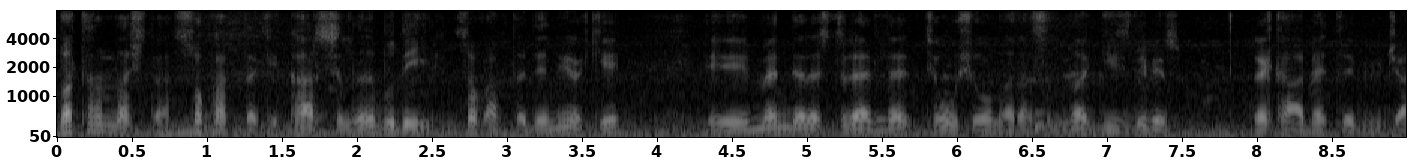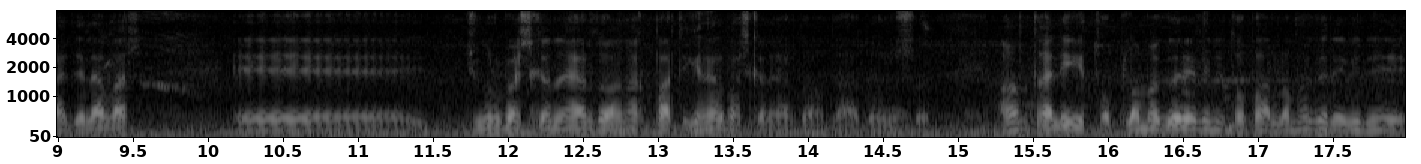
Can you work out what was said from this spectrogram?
vatandaşta sokaktaki karşılığı bu değil. Sokakta deniyor ki e, Menderes Türel'le Çavuşoğlu arasında gizli bir rekabet ve bir mücadele var. E, Cumhurbaşkanı Erdoğan, AK Parti Genel Başkanı Erdoğan daha doğrusu Antalya'yı toplama görevini, toparlama görevini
